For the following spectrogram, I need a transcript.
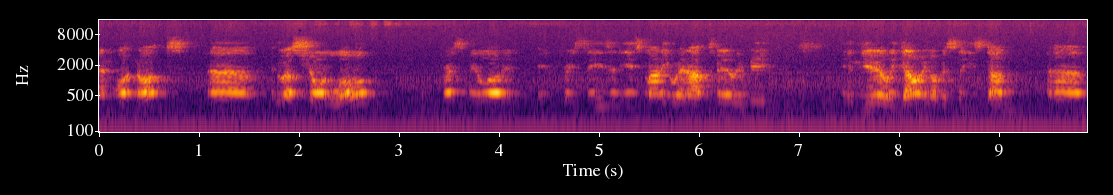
and whatnot. Um, else? Shawn Long impressed me a lot in, in pre-season. His money went up fairly big in the early going. Obviously, he's done um,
